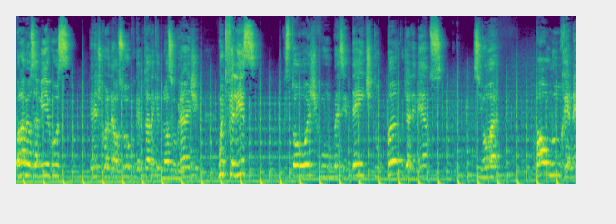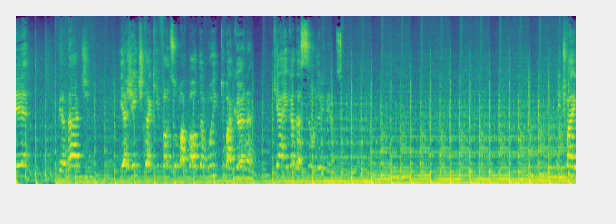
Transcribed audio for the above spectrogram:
Olá, meus amigos. Tenente Coronel Zuco, deputado aqui do nosso Rio Grande. Muito feliz. Estou hoje com o presidente do Banco de Alimentos, senhor Paulo René Bernardi. E a gente está aqui falando sobre uma pauta muito bacana, que é a arrecadação de alimentos. A gente vai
